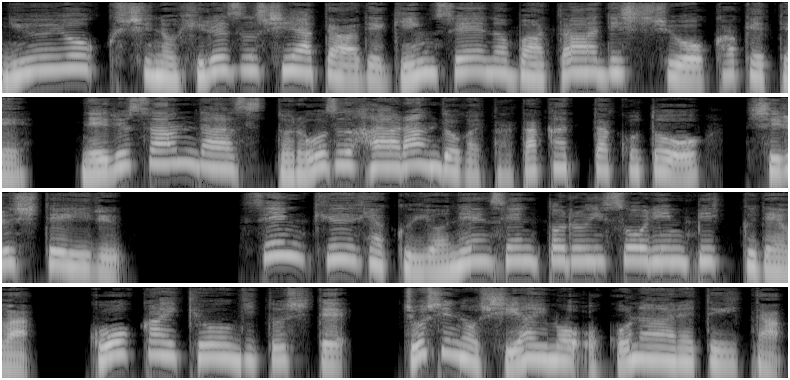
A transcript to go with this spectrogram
ニューヨーク市のヒルズシアターで銀製のバターディッシュをかけて、ネル・サンダースとローズ・ハーランドが戦ったことを記している。1904年セントルイスオリンピックでは公開競技として女子の試合も行われていた。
